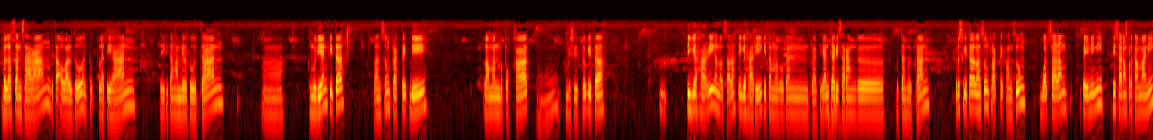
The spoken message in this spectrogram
belasan sarang kita awal tuh untuk pelatihan jadi kita ngambil ke hutan Eh, kemudian kita langsung praktek di laman bepokat Hmm, habis itu kita tiga hari kalau salah tiga hari kita melakukan pelatihan cari sarang ke hutan-hutan terus kita langsung praktek langsung buat sarang seperti ini nih ini sarang pertama nih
